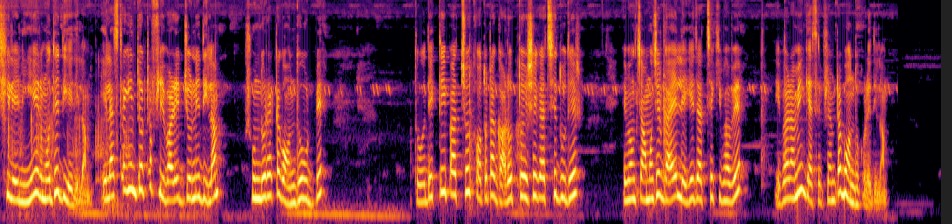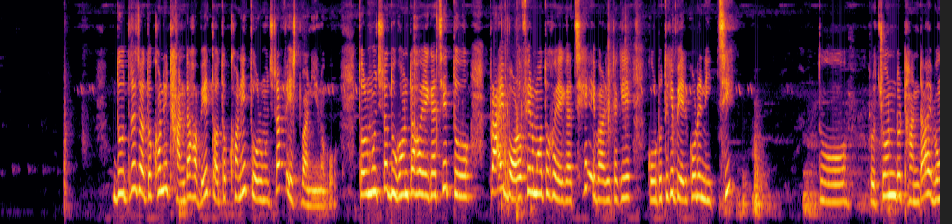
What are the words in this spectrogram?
ছিলে নিয়ে এর মধ্যে দিয়ে দিলাম। এলাচটা কিন্তু একটা ফ্লেভারের জন্য দিলাম, সুন্দর একটা গন্ধ উঠবে। তো দেখতেই পাচ্ছ কতটা গাঢ়ত্ব এসে গেছে দুধের, এবং চামচের গায়ে লেগে যাচ্ছে কীভাবে। এবার আমি গ্যাসের ফ্লেমটা বন্ধ করে দিলাম। দুধটা যতক্ষণে ঠান্ডা হবে, ততক্ষণে তরমুজটা পেস্ট বানিয়ে নেব। তরমুজটা দু ঘণ্টা হয়ে গেছে, তো প্রায় বরফের মতো হয়ে গেছে। এবার এটাকে কৌটো থেকে বের করে নিচ্ছি। তো প্রচণ্ড ঠান্ডা এবং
